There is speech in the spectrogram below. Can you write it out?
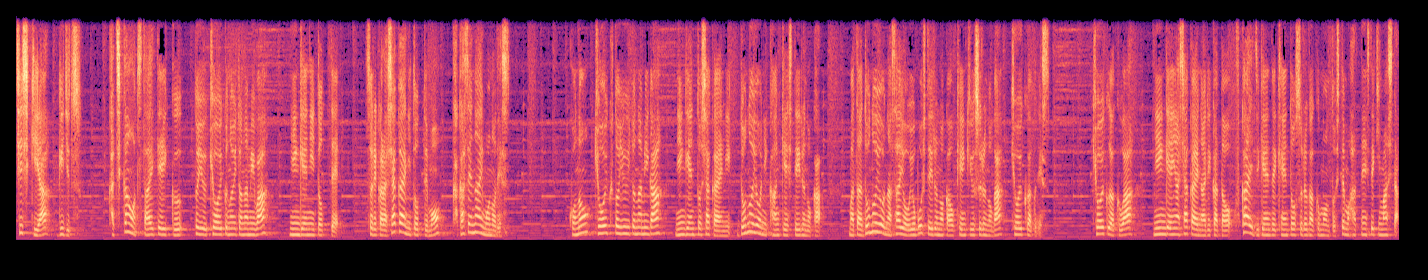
知識や技術価値観を伝えていくという教育の営みは人間にとってそれから社会にとっても欠かせないものです。この教育という営みが人間と社会にどのように関係しているのかまたどのような作用を及ぼしているのかを研究するのが教育学です。教育学は人間や社会の在り方を深い次元で検討する学問としても発展してきました。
